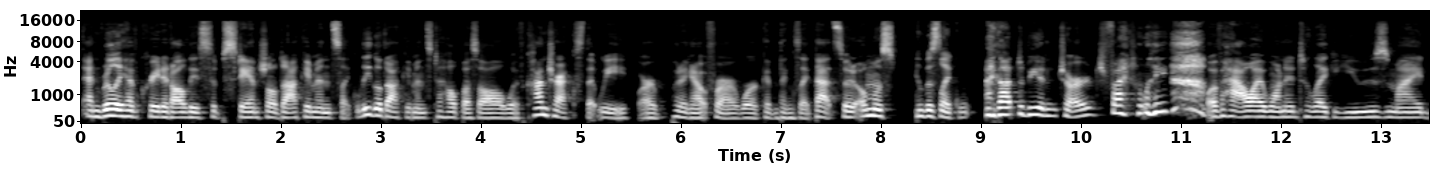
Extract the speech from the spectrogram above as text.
and really have created all these substantial documents, like legal documents, to help us all with contracts that we are putting out for our work and things like that. So it almost it was like I got to be in charge finally of how I wanted to like use my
